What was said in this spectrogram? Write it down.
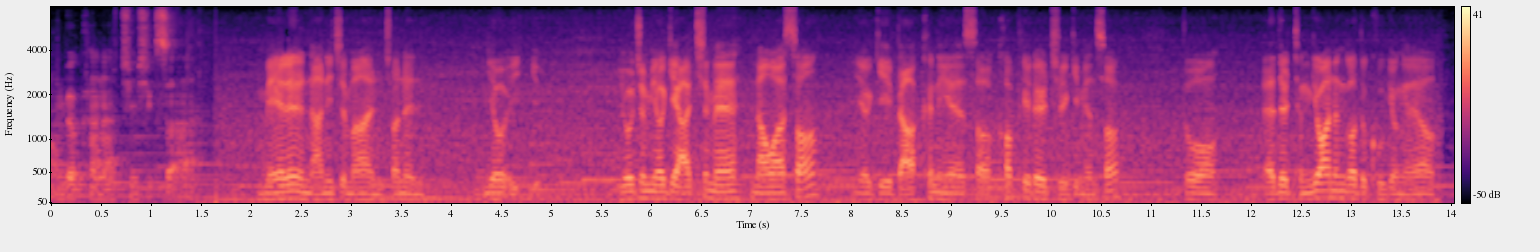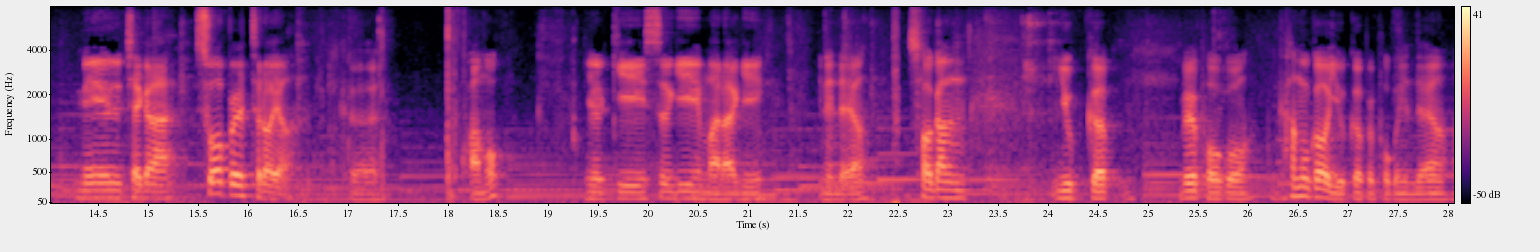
완벽한 아침 식사. 매일은 아니지만 저는 요, 요 요즘 여기 아침에 나와서 여기 발코니에서 커피를 즐기면서 또 애들 등교하는 것도 구경해요. 매일 제가 수업을 들어요. 그 과목 읽기, 쓰기, 말하기 있는데요. 서강 6급을 보고 한국어 6급을 보고 있는데요.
